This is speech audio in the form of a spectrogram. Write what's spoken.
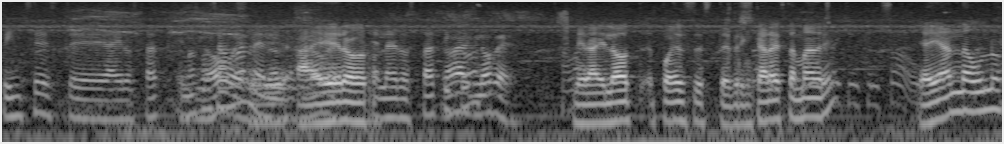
pinche este aerostat... ¿No El el- El, el- Aero. el aerostático. No. Mira, y luego puedes este, brincar a esta madre. Y ahí anda uno.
